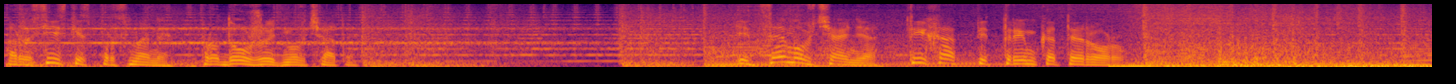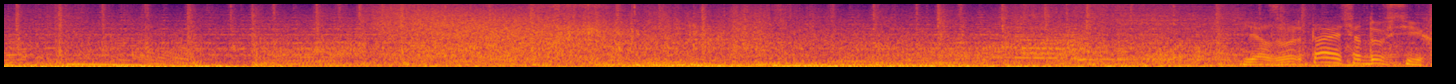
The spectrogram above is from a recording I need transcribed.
А російські спортсмени продовжують мовчати. І це мовчання тиха підтримка терору. Я звертаюся до всіх,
